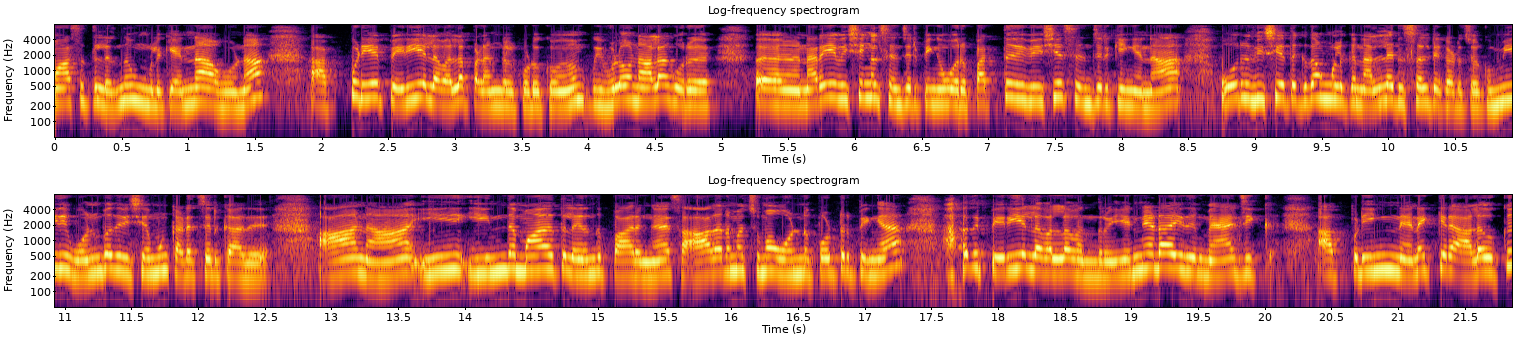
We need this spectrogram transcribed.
மாதத்துலேருந்து உங்களுக்கு என்ன ஆகும்னா அப்படியே பெரிய லெவலில் பலன்கள் கொடுக்கும். இவ்வளோ நாளாக ஒரு நிறைய விஷயங்கள் செஞ்சுருப்பீங்க. ஒரு பத்து விஷயம் செஞ்சுருக்கீங்கன்னா ஒரு விஷயத்துக்கு தான் உங்களுக்கு நல்ல ரிசல்ட் கிடச்சிருக்கும். மீதி ஒன்பது விஷயமும் கிடச்சிருக்காது. ஆனால் இந்த மாதத்துலேருந்து பாருங்கள் சாதாரணமாக சும்மா ஒன்று போட்டிருப்பீங்க அது பெரிய லெவலில் வந்துடும் என்னடா இது மேஜிக் அப்படின்னு நினைக்கிற அளவுக்கு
